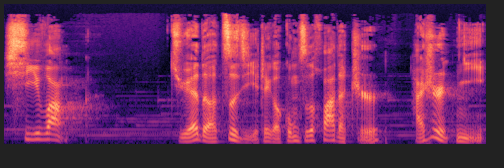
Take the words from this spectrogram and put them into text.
希望觉得自己这个工资花的值，还是你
